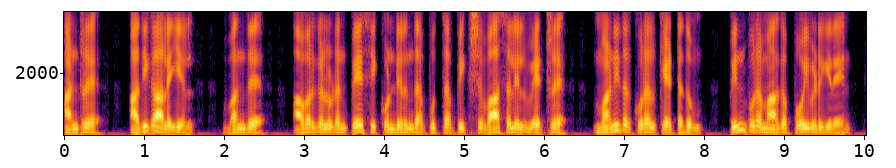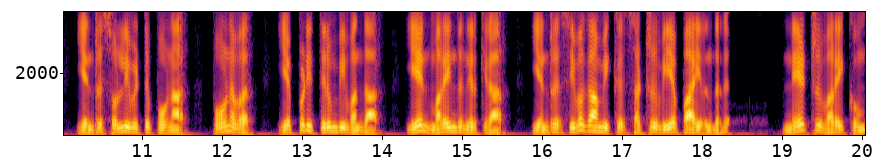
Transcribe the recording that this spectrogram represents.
அன்று அதிகாலையில் வந்து அவர்களுடன் பேசிக் கொண்டிருந்த புத்த பிக்ஷு வாசலில் வேற்று மனிதர் குரல் கேட்டதும் பின்புறமாக போய்விடுகிறேன் என்று சொல்லிவிட்டு போனார். போனவர் எப்படி திரும்பி வந்தார்? ஏன் மறைந்து நிற்கிறார்? என்று சிவகாமிக்கு சற்று வியப்பாயிருந்தது. நேற்று வரைக்கும்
